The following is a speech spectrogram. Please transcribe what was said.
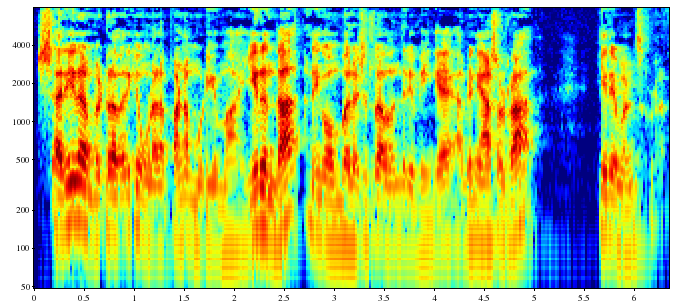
சரீரம் விட்டுற வரைக்கும் உங்களால் பண்ண முடியுமா? இருந்தால் நீங்கள் ஒம்பது லட்சத்தில் வந்துடுவீங்க அப்படின்னு யார் சொல்கிறா இறைவன் சொல்கிறார்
